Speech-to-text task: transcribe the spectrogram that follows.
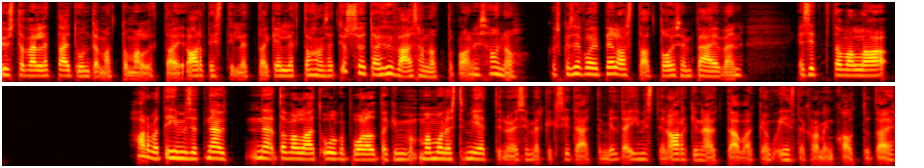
ystävälle tai tuntemattomalle tai artistille tai kelle tahansa, että jos on jotain hyvää sanottavaa, niin sano koska se voi pelastaa toisen päivän. Ja sitten tavallaan harvat ihmiset näyt, nä, tavallaan, että ulkopuoleltakin, mä, mä oon monesti miettinyt esimerkiksi sitä, että miltä ihmisten arki näyttää vaikka jonkun Instagramin kautta tai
